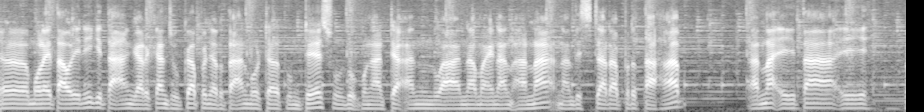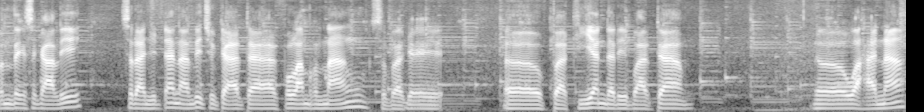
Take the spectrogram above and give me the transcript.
eh, mulai tahun ini kita anggarkan juga penyertaan modal bumdes untuk pengadaan wahana mainan anak nanti secara bertahap karena kita eh, penting sekali selanjutnya nanti juga ada kolam renang sebagai eh, bagian daripada eh, wahana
